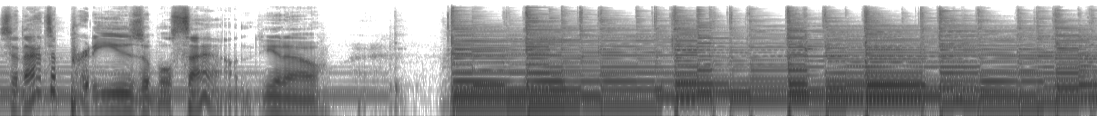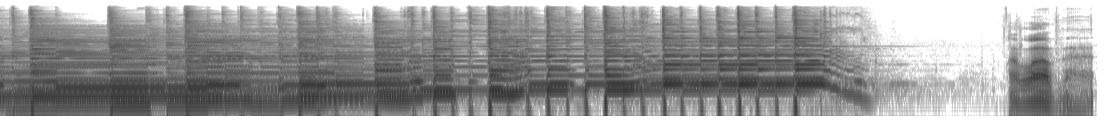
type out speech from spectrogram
So that's a pretty usable sound, you know. I love that.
